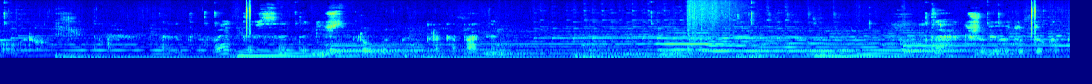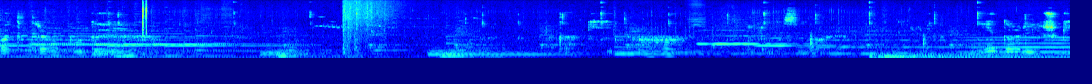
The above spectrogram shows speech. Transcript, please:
Поверху. Так, давайте все-таки ж спробуємо прокопати. Так, щоб його тут докопати, треба буде. Доріжки,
